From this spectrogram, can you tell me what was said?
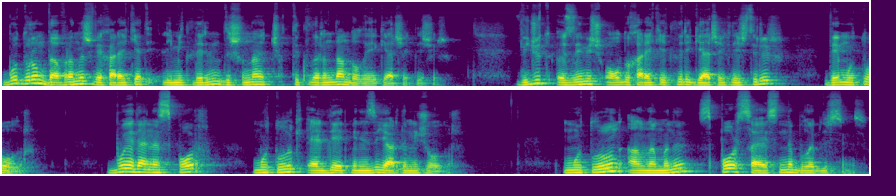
Bu durum davranış ve hareket limitlerinin dışına çıktıklarından dolayı gerçekleşir. Vücut özlemiş olduğu hareketleri gerçekleştirir ve mutlu olur. Bu nedenle spor mutluluk elde etmenize yardımcı olur. Mutluluğun anlamını spor sayesinde bulabilirsiniz.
